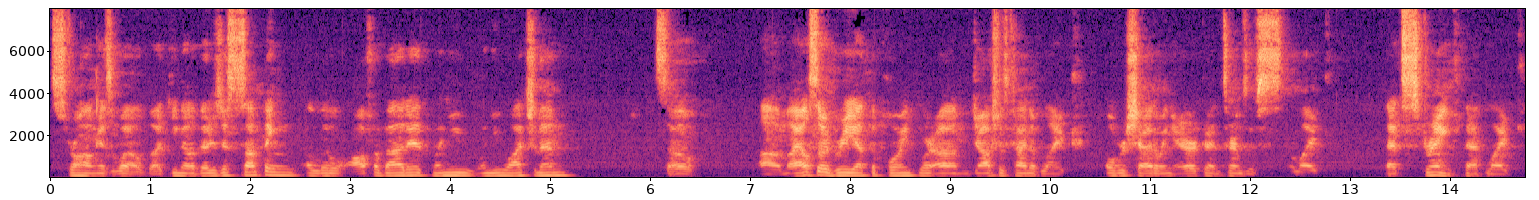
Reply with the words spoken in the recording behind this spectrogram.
strong as well. But you know, there's just something a little off about it when you when you watch them. So, um, I also agree at the point where um, Josh is kind of like overshadowing Erica in terms of like that strength, that like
